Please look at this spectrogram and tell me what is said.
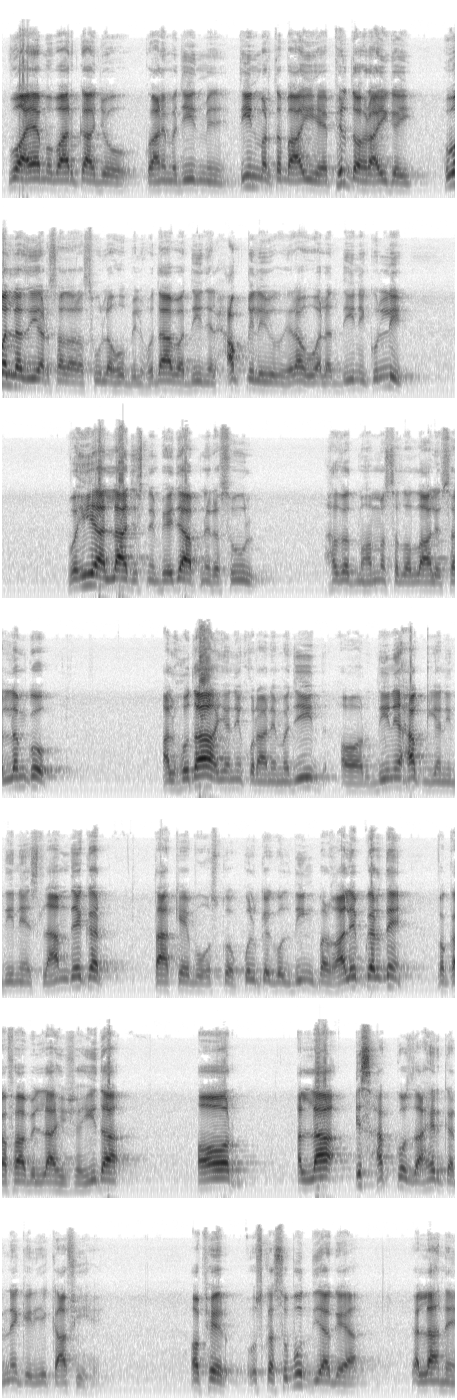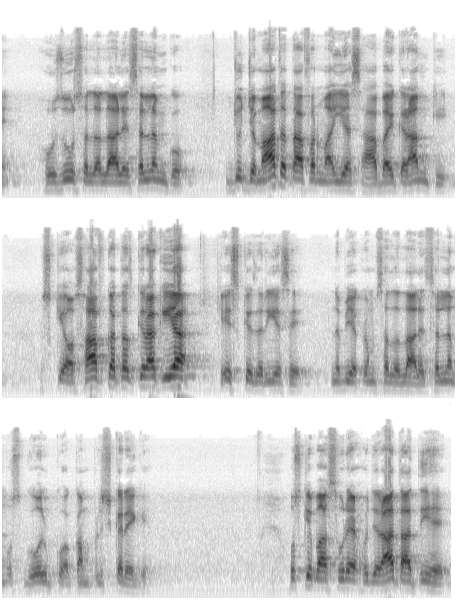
وہ آیا مبارکہ جو قرآن مجید میں تین مرتبہ آئی ہے، پھر دہرائی گئی۔ هو الذي ارسل رسوله بالهدى ودين الحق ليظهره على الدين كله وہی اللہ جس نے بھیجا اپنے رسول حضرت محمد صلی اللہ علیہ وسلم کو۔ الہدا یعنی قرآن مجید اور دین حق یعنی دین اسلام دے کر تاکہ وہ اس کو کل کے گل دین پر غالب کر دیں۔ وہ کفا بلّہ شہیدہ اور اللہ اس حق کو ظاہر کرنے کے لیے کافی ہے۔ اور پھر اس کا ثبوت دیا گیا کہ اللہ نے حضور صلی اللہ علیہ وسلم کو جو جماعت عطا فرمائی ہے صحابہ کرام کی، اس کے اوصاف کا تذکرہ کیا کہ اس کے ذریعے سے نبی اکرم صلی اللہ علیہ وسلم اس گول کو اکمپلش کریں گے۔ اس کے بعد سورہ حجرات آتی ہے۔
